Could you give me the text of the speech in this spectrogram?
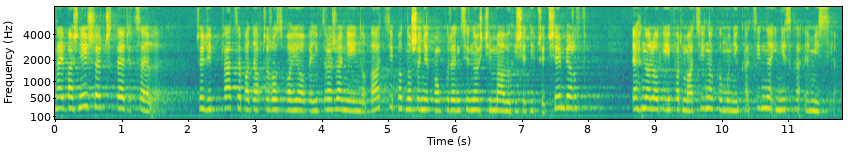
najważniejsze cztery cele, czyli prace badawczo-rozwojowe i wdrażanie innowacji, podnoszenie konkurencyjności małych i średnich przedsiębiorstw, technologie informacyjno-komunikacyjne i niska emisja.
